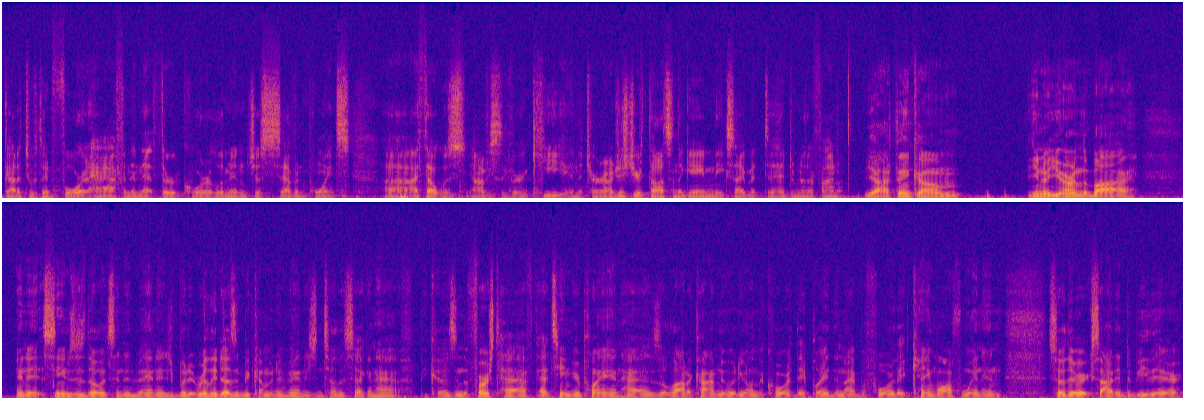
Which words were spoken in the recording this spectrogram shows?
got it to within four at half, and then that third quarter, limiting just seven points. Uh, I thought was obviously very key in the turnaround. Just your thoughts on the game and the excitement to head to another final. Yeah, I think um, you know you earn the bye, and it seems as though it's an advantage, but it really doesn't become an advantage until the second half. Because in the first half, that team you're playing has a lot of continuity on the court. They played the night before, they came off winning, so they're excited to be there.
